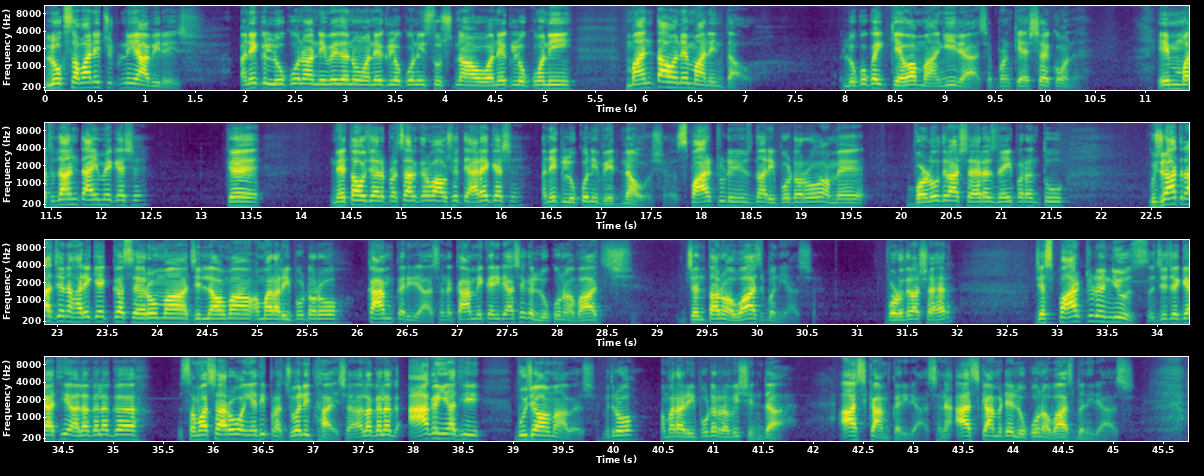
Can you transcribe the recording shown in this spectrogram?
લોકસભાની ચૂંટણી આવી રહી છે. અનેક લોકોના નિવેદનો, અનેક લોકોની સૂચનાઓ, અનેક લોકોની માનતાઓ અને માનીનતાઓ. લોકો કંઈક કહેવા માંગી રહ્યા છે, પણ કહેશે કોને? એ મતદાન ટાઈમે કહેશે? કે નેતાઓ જ્યારે પ્રચાર કરવા આવશે ત્યારે કહેશે? અનેક લોકોની વેદનાઓ છે. સ્પાર્ક ટુડે ન્યૂઝના રિપોર્ટરો, અમે વડોદરા શહેર જ નહીં, પરંતુ ગુજરાત રાજ્યના હરેક એક શહેરોમાં, જિલ્લાઓમાં અમારા રિપોર્ટરો કામ કરી રહ્યા છે અને કામ એ કરી રહ્યા છે કે લોકોનો અવાજ જનતાનો અવાજ બન્યા છે. વડોદરા શહેર, જે સ્પાર્ક ટુડે ન્યૂઝ જે જગ્યાથી અલગ અલગ સમાચારો અહીંયાથી પ્રજ્વલિત થાય છે. અલગ અલગ આગ અહીંયાથી બુજાવવામાં આવે છે. મિત્રો, અમારા રિપોર્ટર રવિ શિંદા આ જ કામ કરી રહ્યા છે અને આ જ કામ એટલે લોકોનો અવાજ બની રહ્યા છે.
